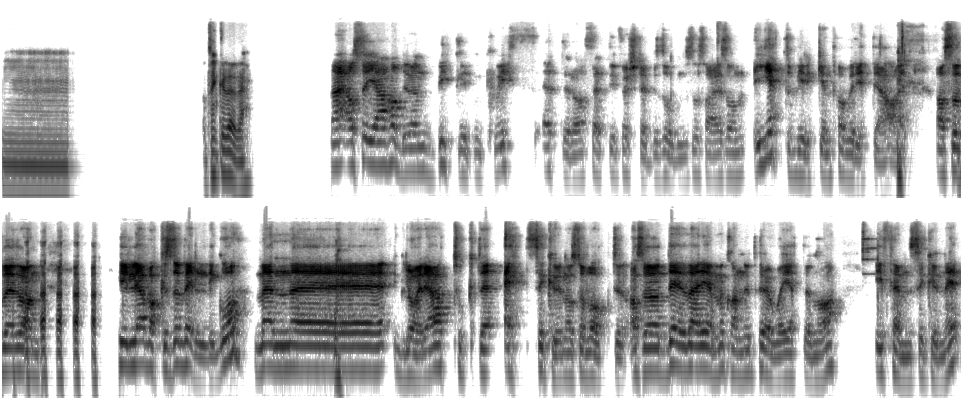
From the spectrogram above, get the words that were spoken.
Mm. Hva tenker dere? Nei, altså Jeg hadde jo en bitte liten quiz etter å ha sett de første episoden. Så sa jeg sånn Gjett hvilken favoritt jeg har. Altså det er sånn Hylia var ikke så veldig god, men eh, Gloria tok det ett sekund, og så valgte hun Altså Dere der hjemme kan jo prøve å gjette nå, i fem sekunder,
